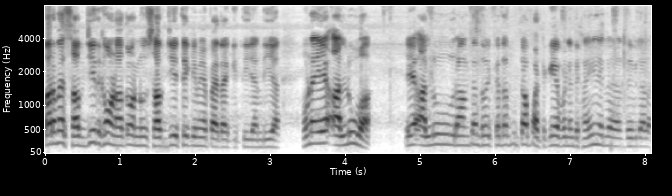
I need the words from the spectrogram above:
ਪਰ ਮੈਂ ਸਬਜ਼ੀ ਦਿਖਾਉਣਾ ਤੁਹਾਨੂੰ ਸਬਜ਼ੀ ਇੱਥੇ ਕਿਵੇਂ ਪੈਦਾ ਕੀਤੀ ਜਾਂਦੀ ਆ। ਹੁਣ ਇਹ ਆਲੂ ਆ ਇਹ ਆਲੂ ਰਾਮਚੰਦ ਤੋਂ ਇੱਕ ਅੱਧਾ ਬੂਟਾ ਪੱਟ ਕੇ ਆਪਣੇ ਦਿਖਾਈ ਦੇਵੀ ਲਾਲ।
